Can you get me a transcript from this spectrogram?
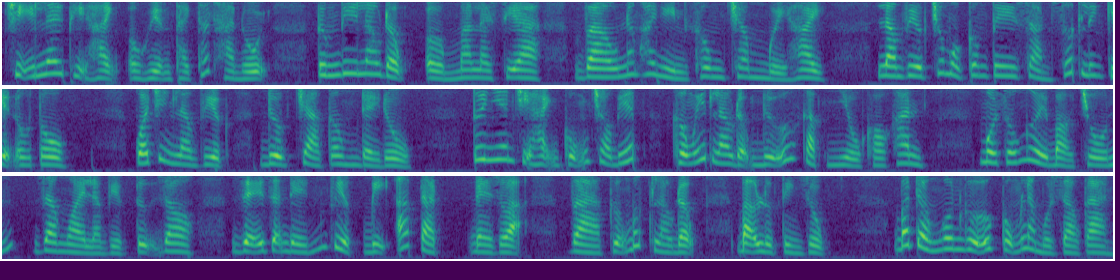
Chị Lê Thị Hạnh ở huyện Thạch Thất, Hà Nội từng đi lao động ở Malaysia vào năm 2012, làm việc cho một công ty sản xuất linh kiện ô tô. Quá trình làm việc được trả công đầy đủ. Tuy nhiên chị Hạnh cũng cho biết không ít lao động nữ gặp nhiều khó khăn. Một số người bỏ trốn ra ngoài làm việc tự do, dễ dẫn đến việc bị áp đặt, đe dọa và cưỡng bức lao động, bạo lực tình dục. Bất đồng ngôn ngữ cũng là một rào cản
